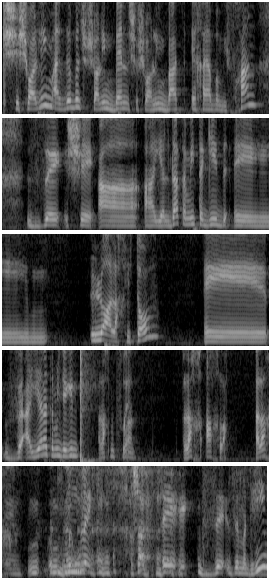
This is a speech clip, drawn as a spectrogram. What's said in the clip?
כששואלים, ההבדל בין ששואלים בן לששואלים בת איך היה במבחן, זה שהילדה תמיד תגיד, לא הלך לי טוב, והילד תמיד יגיד, הלך מצוין, הלך אחלה, הלך מעולה. עכשיו, זה מדהים,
